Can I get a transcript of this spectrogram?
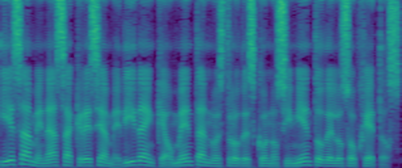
y esa amenaza crece a medida en que aumenta nuestro desconocimiento de los objetos.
